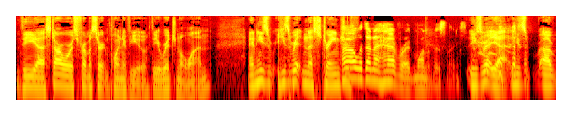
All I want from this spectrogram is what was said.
the uh, Star Wars from a certain point of view, the original one, and he's he's written a Stranger. Oh, well, then I have read one of his things. He's read, yeah. He's uh,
